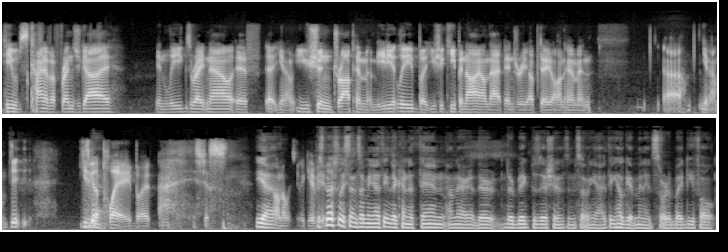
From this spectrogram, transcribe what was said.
he was kind of a fringe guy in leagues right now. If uh, you know you shouldn't drop him immediately but you should keep an eye on that injury update on him and uh, you know it, he's going to yeah. play but uh, it's just yeah. I don't know what he's going to give especially you. Especially since I mean I think they're kind of thin on their their their big positions. And so yeah I think he'll get minutes sort of by default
